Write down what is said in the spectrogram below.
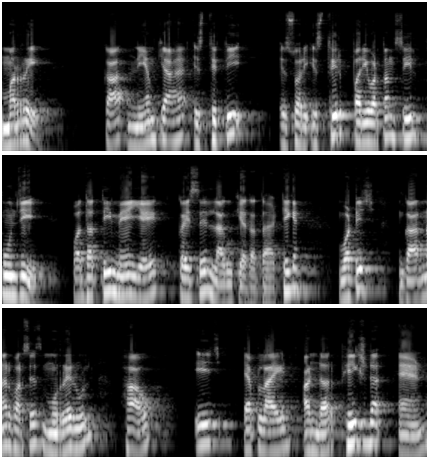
मर्रे का नियम क्या है? स्थिति, सॉरी, स्थिर परिवर्तनशील पूंजी पद्धति में ये कैसे लागू किया जाता है, ठीक है? What is Garner versus Murray rule how is applied under fixed and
